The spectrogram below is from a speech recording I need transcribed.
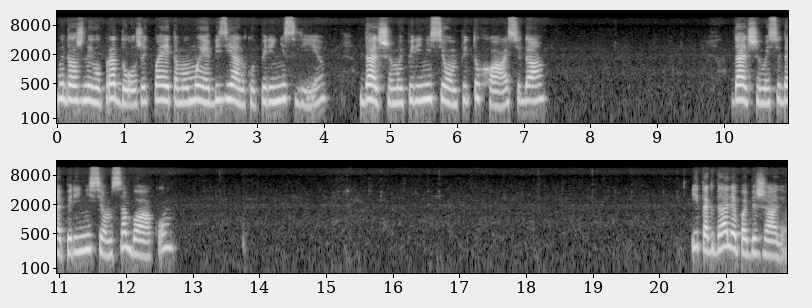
мы должны его продолжить, поэтому мы обезьянку перенесли. Дальше мы перенесем петуха сюда. Дальше мы сюда перенесем собаку. И так далее побежали.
